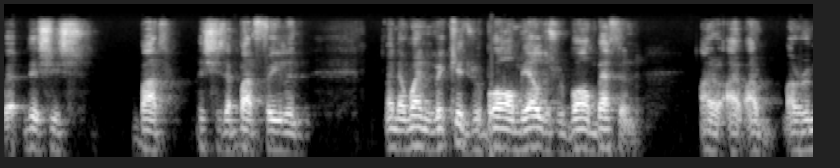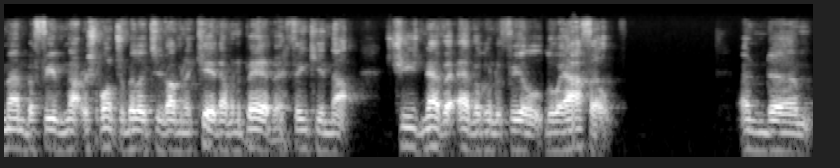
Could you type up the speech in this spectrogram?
that this is bad. This is a bad feeling. And then when the kids were born, the eldest was born, Bethan, I, I, I remember feeling that responsibility of having a kid, having a baby, thinking that she's never ever going to feel the way I felt. And um,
